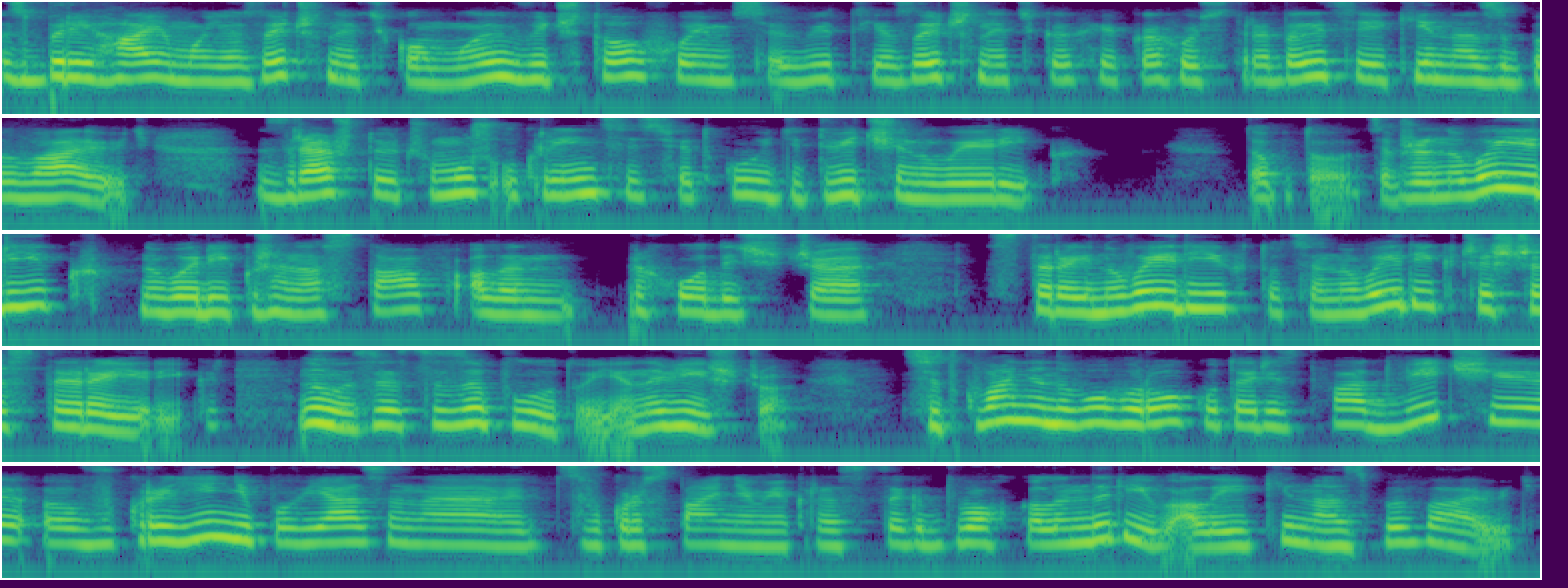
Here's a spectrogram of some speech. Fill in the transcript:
зберігаємо язичницько, ми відштовхуємося від язичницьких якихось традицій, які нас збивають. Зрештою, чому ж українці святкують двічі Новий рік? Тобто це вже новий рік, новий рік вже настав, але приходить ще старий новий рік, то це новий рік чи ще старий рік. Ну, це, це заплутує. Навіщо? Святкування Нового року та Різдва двічі е, в Україні пов'язане з використанням якраз цих двох календарів, але які нас збивають.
